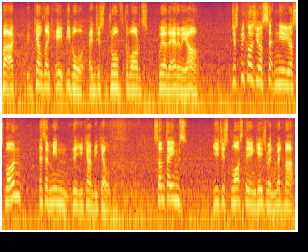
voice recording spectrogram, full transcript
But I killed like eight people and just drove towards where the enemy are. Just because you're sitting near your spawn doesn't mean that you can't be killed. Sometimes you just lost the engagement mid-map.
